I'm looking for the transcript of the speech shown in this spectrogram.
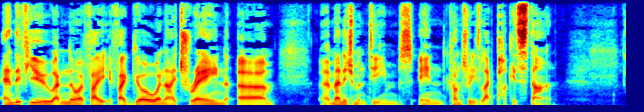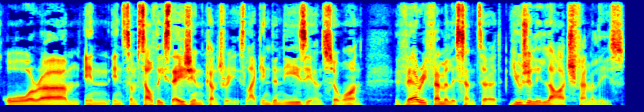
And if you, I don't know, if I if I go and I train um, uh, management teams in countries like Pakistan, or um, in in some Southeast Asian countries like Indonesia and so on. Very family centered, usually large families,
